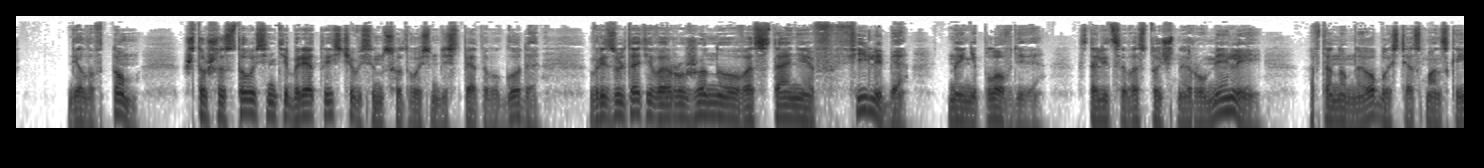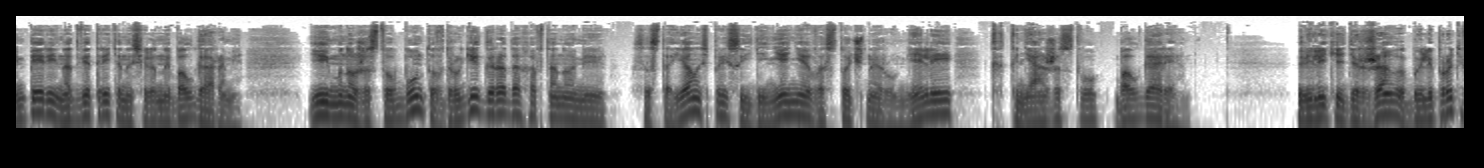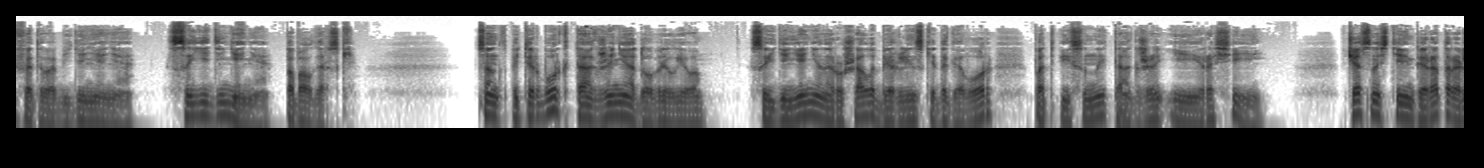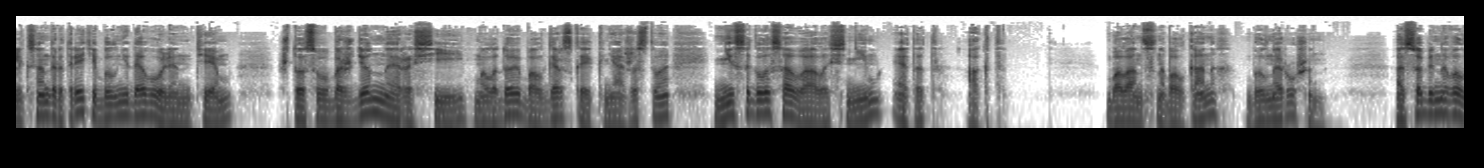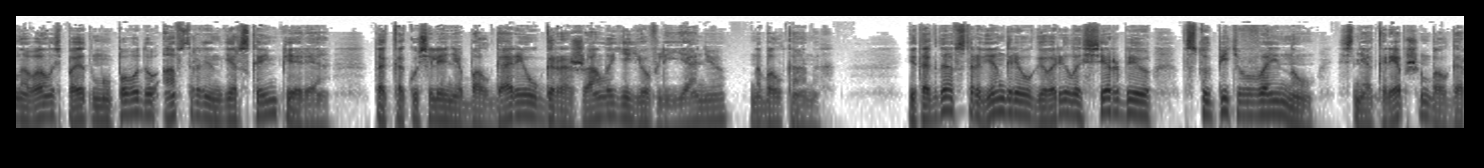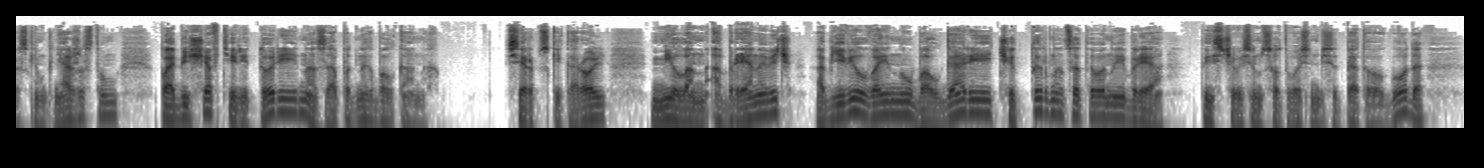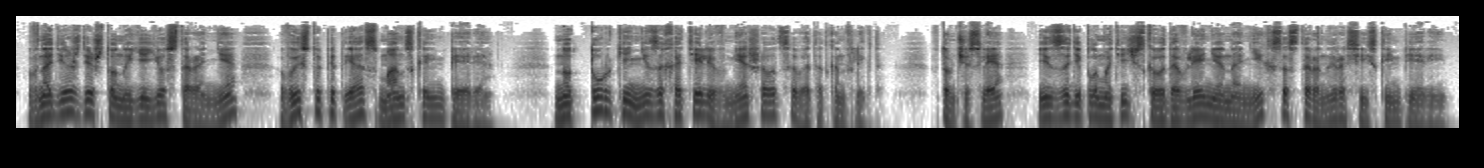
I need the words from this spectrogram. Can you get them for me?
Дело в том, что 6 сентября 1885 года в результате вооруженного восстания в Филибе, ныне Пловдиве, столице Восточной Румелии, автономной области Османской империи на две трети населенной болгарами, и множество бунтов в других городах автономии, состоялось присоединение Восточной Румелии к княжеству Болгария. Великие державы были против этого объединения, соединения по-болгарски. Санкт-Петербург также не одобрил его. Соединение нарушало Берлинский договор, подписанный также и Россией. В частности, император Александр III был недоволен тем, что освобожденное Россией молодое болгарское княжество не согласовало с ним этот акт. Баланс на Балканах был нарушен. Особенно волновалась по этому поводу Австро-Венгерская империя, так как усиление Болгарии угрожало ее влиянию на Балканах. И тогда Австро-Венгрия уговорила Сербию вступить в войну с неокрепшим болгарским княжеством, пообещав территории на Западных Балканах. Сербский король Милан Абренович объявил войну Болгарии 14 ноября 1885 года в надежде, что на ее стороне выступит и Османская империя. Но турки не захотели вмешиваться в этот конфликт, в том числе из-за дипломатического давления на них со стороны Российской империи.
